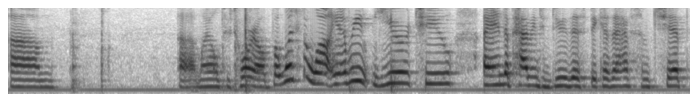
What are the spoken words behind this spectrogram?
um, uh, my old tutorial. But once in a while, every year or two, I end up having to do this because I have some chip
